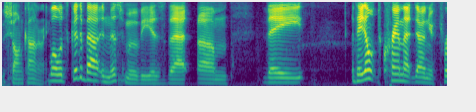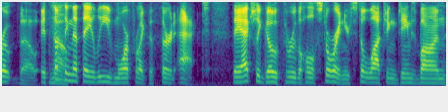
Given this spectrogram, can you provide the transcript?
Sean Connery. Well, what's good about in this movie is that um, they they don't cram that down your throat though. It's No. something that they leave more for like the third act. They actually go through the whole story, and you're still watching James Bond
